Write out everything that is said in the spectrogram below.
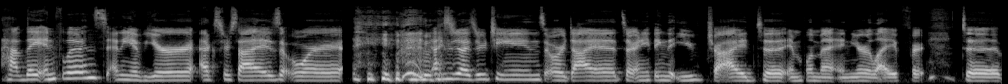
Have they influenced any of your exercise or exercise routines or diets or anything that you've tried to implement in your life for to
